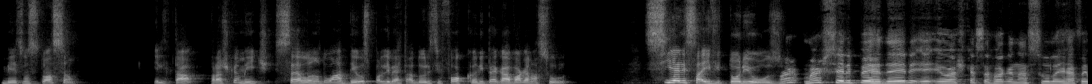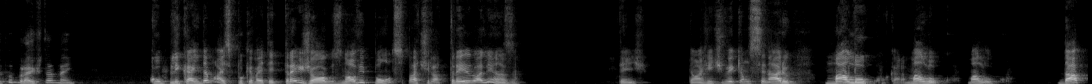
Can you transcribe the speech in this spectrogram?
mesma situação. Ele está praticamente selando um adeus para Libertadores e focando em pegar a vaga na Sula se ele sair vitorioso. Mas, mas, se ele perder, eu acho que essa vaga na Sula já foi pro Brejo também. Complicar ainda mais, porque vai ter três jogos, nove pontos para tirar três do Aliança. Entende? Então a gente vê que é um cenário maluco, cara. Maluco, maluco. Dá,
